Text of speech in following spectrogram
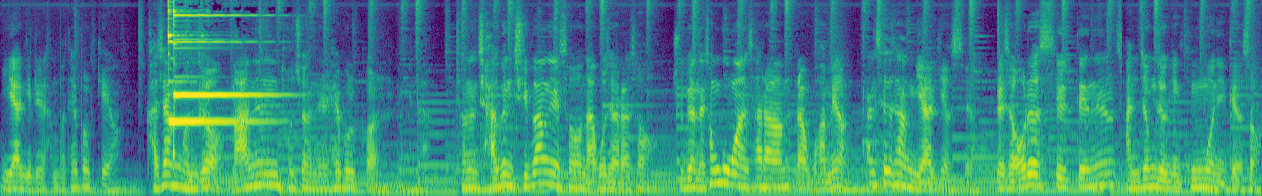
이야기를 한번 해볼게요. 가장 먼저 많은 도전을 해볼 걸입니다. 저는 작은 지방에서 나고 자라서 주변에 성공한 사람라고 하면 딴 세상 이야기였어요. 그래서 어렸을 때는 안정적인 공무원이 되어서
